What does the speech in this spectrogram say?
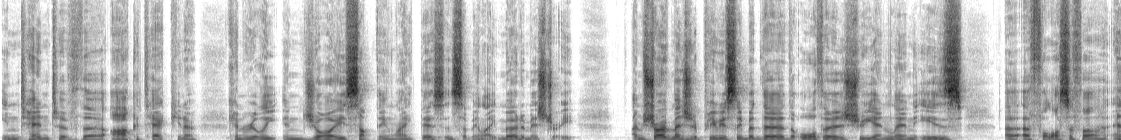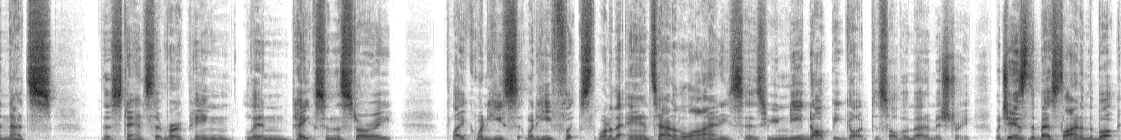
intent of the architect, you know, can really enjoy something like this and something like murder mystery. I'm sure I've mentioned it previously, but the the author Szu-Yen Lin is a, a, philosopher, and that's the stance that Ruoping Lin takes in the story. Like when he when he flicks one of the ants out of the line, he says, "You need not be God to solve a murder mystery," which is the best line in the book.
